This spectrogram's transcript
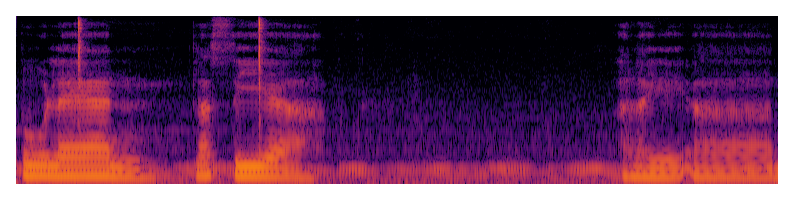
โปแลนด์ รัสเซีย อะไรอ่า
